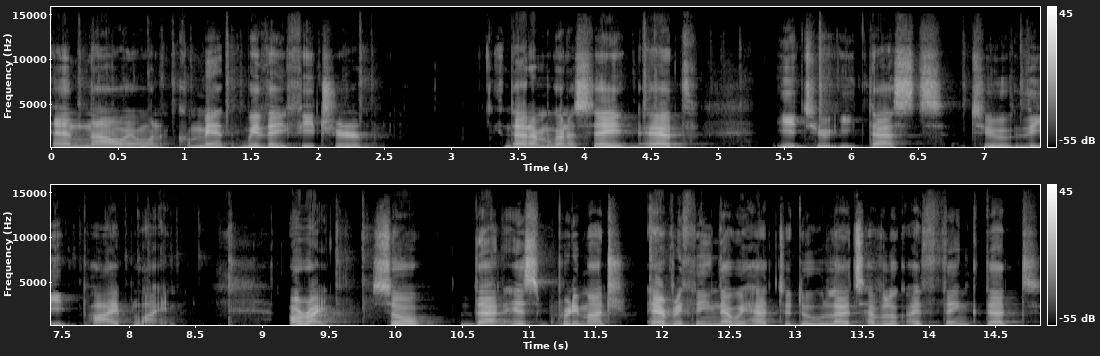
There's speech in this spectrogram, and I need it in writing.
And now I want to commit with a feature that I'm going to say add E2E tests to the pipeline. All right, so that is pretty much everything that we had to do. Let's have a look. I think that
